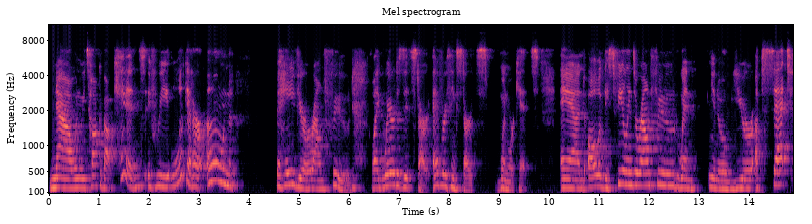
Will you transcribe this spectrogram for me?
Now when we talk about kids if we look at our own behavior around food like where does it start? Everything starts when we're kids. And all of these feelings around food when you know you're upset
